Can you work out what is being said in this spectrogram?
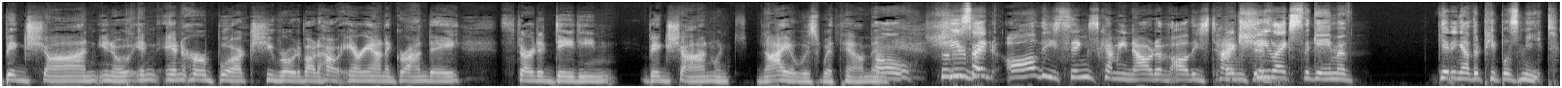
Big Sean, you know, in in her book, she wrote about how Ariana Grande started dating Big Sean when Naya was with him. And Oh, so she's there's been like- all these things coming out of all these times. But she that- likes the game of getting other people's meat.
